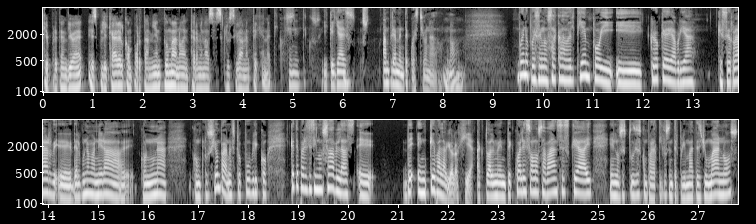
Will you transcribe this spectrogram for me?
que pretendió eh, explicar el comportamiento humano en términos exclusivamente genéticos. Genéticos, y que ya es ampliamente cuestionado, ¿no? Bueno, pues se nos ha acabado el tiempo y, creo que habría que cerrar eh, de alguna manera con una conclusión para nuestro público. ¿Qué te parece si nos hablas de en qué va la biología actualmente, cuáles son los avances que hay en los estudios comparativos entre primates y humanos,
